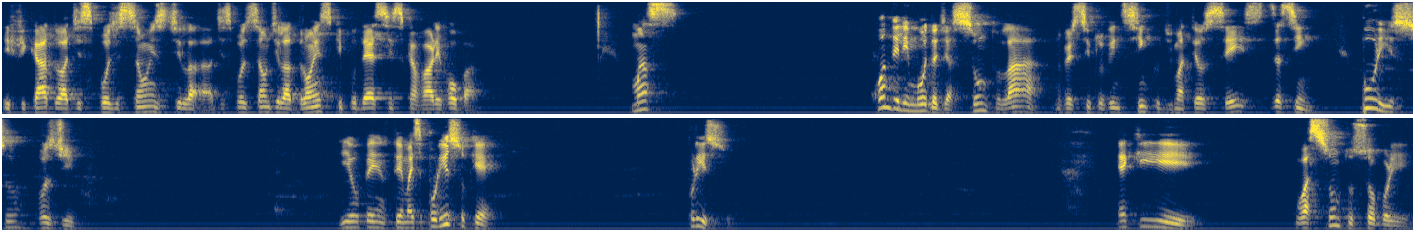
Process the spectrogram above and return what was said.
e ficado à disposição de, à disposição de ladrões que pudessem escavar e roubar. Mas quando ele muda de assunto, lá no versículo 25 de Mateus 6, diz assim: Por isso vos digo. E eu perguntei, mas por isso o quê? Por isso. É que o assunto sobre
